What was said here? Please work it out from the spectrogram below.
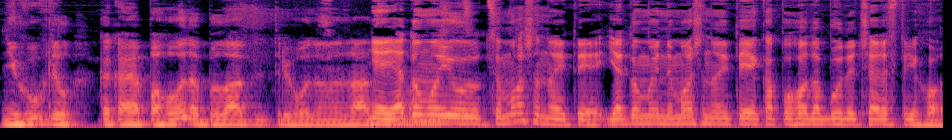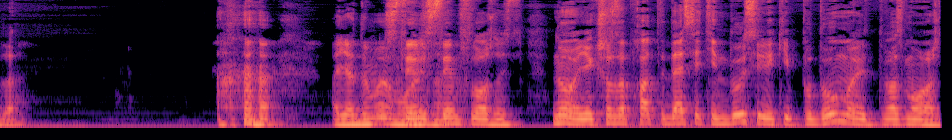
Не гуглил, какая погода была блин, три года назад. Ні, я два думаю, месяца. це можна знайти. Я думаю, не можна знайти, яка погода буде через 3 роки. А я думаю, З можно. тим, з тим сложність. Ну, якщо запхати 10 індусів, які подумають, возможно.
